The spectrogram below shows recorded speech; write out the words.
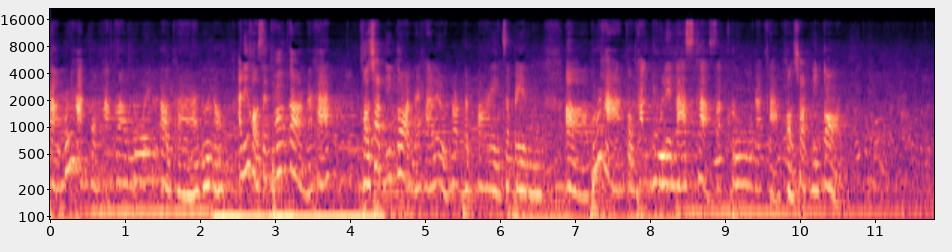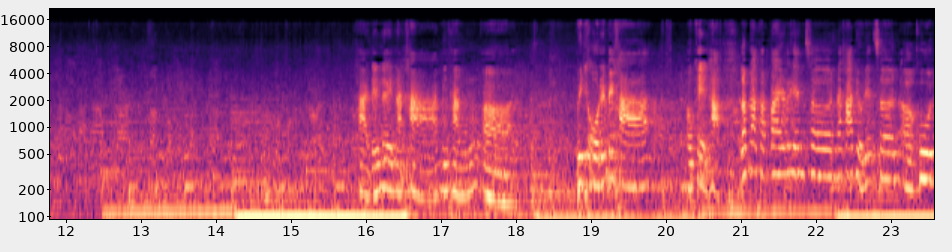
ทางผู้บริหารของทางเราด้วยหรือเปล่าคะด้วยเนาะอันนี้ขอเซ็นทรัลก่อนนะคะ ขอช็อตนี้ก่อนนะคะแล้วเดี๋ยวช็อตถัดไปจะเป็นผู้บริหารของทางยูเรนัสค่ะสักครู่นะคะ ขอช็อตนี้ก่อนถ่ายได้เลยนะคะ มีทั้งวิดีโอได้ไหมคะ โอเคค่ะลำดับถัดไปเรียนเชิญนะคะ เดี๋ยวเรียนเชิญคุณ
